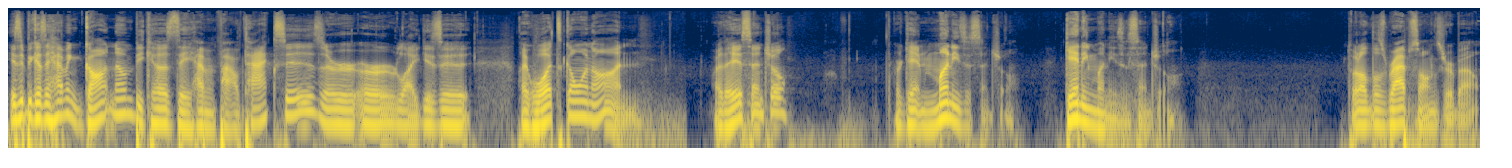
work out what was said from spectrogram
is it because they haven't gotten them because they haven't filed taxes or or like is it like what's going on? Are they essential? Or getting money's essential? Getting money's essential. That's what all those rap songs are about.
